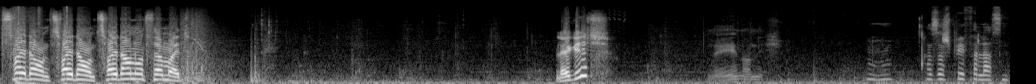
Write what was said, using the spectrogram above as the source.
zwei down, zwei down, zwei down und Thermite. Lag ich? Nee, noch nicht. Hast das Spiel verlassen.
